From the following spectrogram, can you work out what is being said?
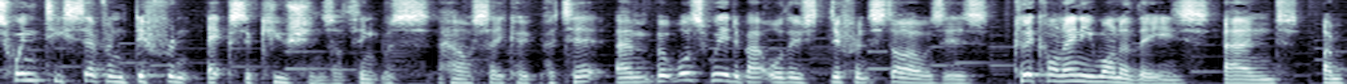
27 different executions, I think was how Seiko put it. Um, but what's weird about all those different styles is click on any one of these, and I'm,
